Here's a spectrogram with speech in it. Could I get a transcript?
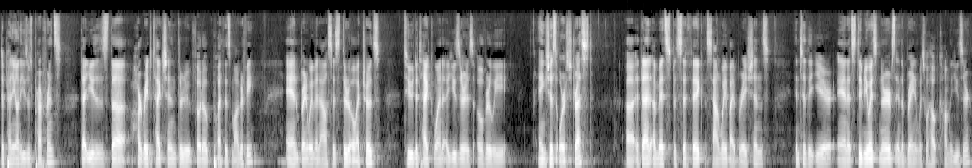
depending on the user's preference that uses the heart rate detection through photoplethysmography and brainwave analysis through electrodes to detect when a user is overly anxious or stressed. Uh, it then emits specific sound wave vibrations into the ear and it stimulates nerves in the brain, which will help calm the user.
